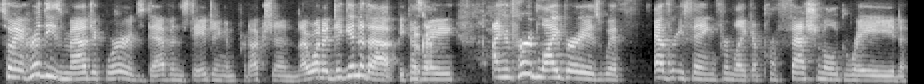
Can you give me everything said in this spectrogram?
So I heard these magic words, dev and staging and production. I want to dig into that because okay. I I have heard libraries with everything from like a professional grade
